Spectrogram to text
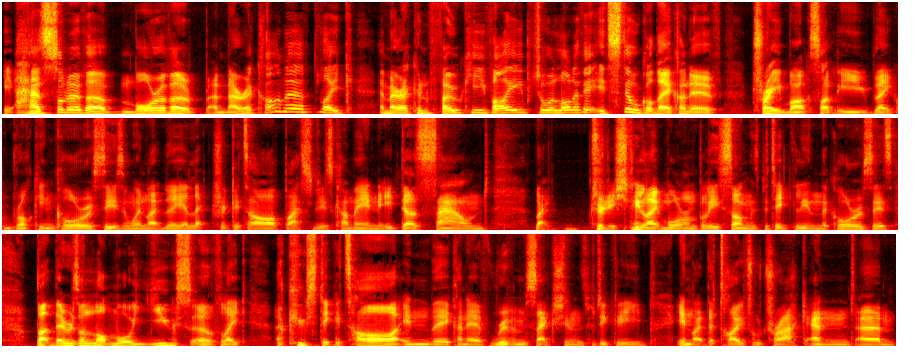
it has sort of a more of a Americana, like American folky vibe to a lot of it. It's still got their kind of trademark slightly like rocking choruses and when like the electric guitar passages come in it does sound like traditionally like Moron Police songs particularly in the choruses. But there is a lot more use of like acoustic guitar in the kind of rhythm sections particularly in like the title track and um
